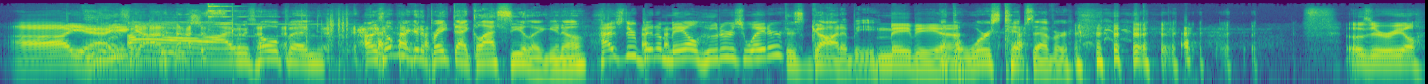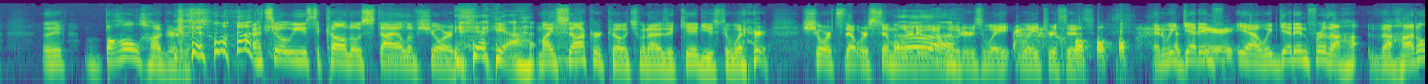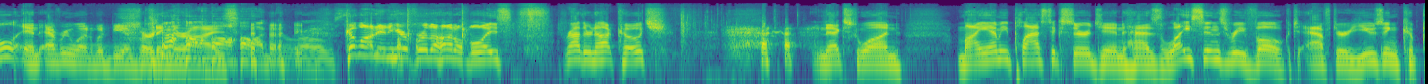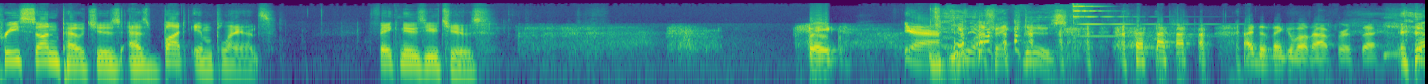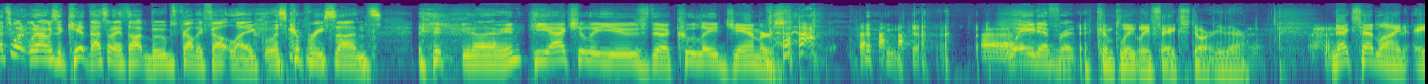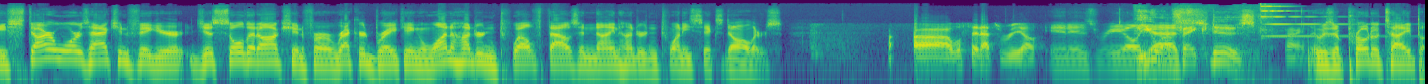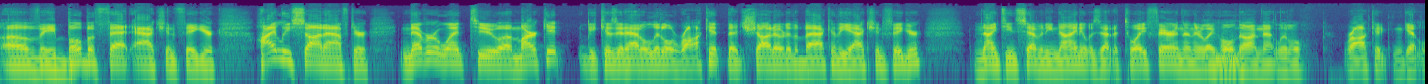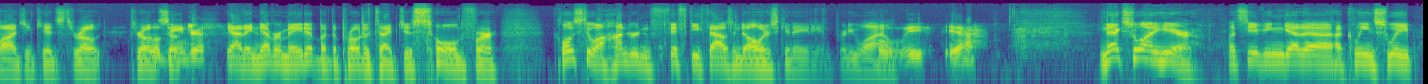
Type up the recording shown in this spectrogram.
ah yeah you got it Ah, I was hoping. I was hoping we were gonna break that glass ceiling. You know, has there been a male hooters waiter there's gotta be. maybe Got uh, the worst tips ever. Those are real uh, ball huggers. That's what we used to call those style of shorts. yeah. My soccer coach, when I was a kid, used to wear shorts that were similar to a Hooters wait waitresses. And we'd That's get in, scary. yeah, we'd get in for the hu- the huddle, and everyone would be averting their eyes. Oh, gross. Come on in here for the huddle, boys. Rather not, coach. Next one. Miami plastic surgeon has license revoked after using Capri Sun pouches as butt implants. Fake news you choose. Fake. Yeah. You are fake news. I had to think about that for a sec. That's what when I was a kid. That's what I thought boobs probably felt like was Capri Suns. You know what I mean? he actually used uh, Kool Aid jammers. Way different. Completely fake story there. Next headline A Star Wars action figure just sold at auction for a record breaking $112,926. Uh, we'll say that's real. It is real. You yes. are fake news. Right. It was a prototype of a Boba Fett action figure, highly sought after. Never went to uh, market because it had a little rocket that shot out of the back of the action figure. 1979, it was at the toy fair, and then they're like, "Hold mm-hmm. on, that little rocket can get lodged in kids' throat." throw little dangerous. Yeah, they never made it, but the prototype just sold for close to $150,000 Canadian. Pretty wild. Holy, yeah. Next one here. Let's see if you can get a, a clean sweep.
